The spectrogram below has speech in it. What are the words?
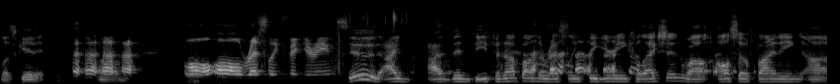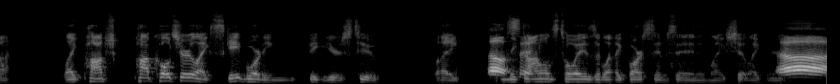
Let's get it, Um, all all wrestling figurines. dude. I I've been beefing up on the wrestling figurine collection while also finding uh like pop pop culture like skateboarding figures too, like Oh, sick. McDonald's toys of like Bart Simpson and like shit like that. Ah,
